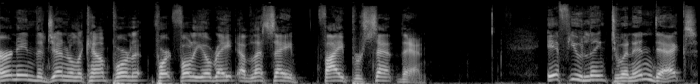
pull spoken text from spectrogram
earning the general account portfolio rate of, let's say, 5% then. If you link to an index,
